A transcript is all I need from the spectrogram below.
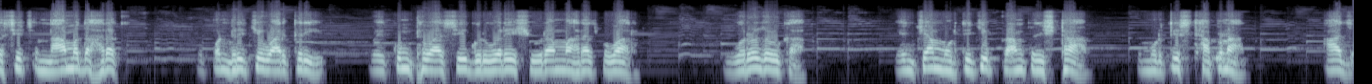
तसेच नामधारक व पंढरीचे वारकरी वैकुंठवासी गुरुवरे शिवराम महाराज पवार वरोजळका यांच्या मूर्तीची प्राणप्रतिष्ठा मूर्ती स्थापना आज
